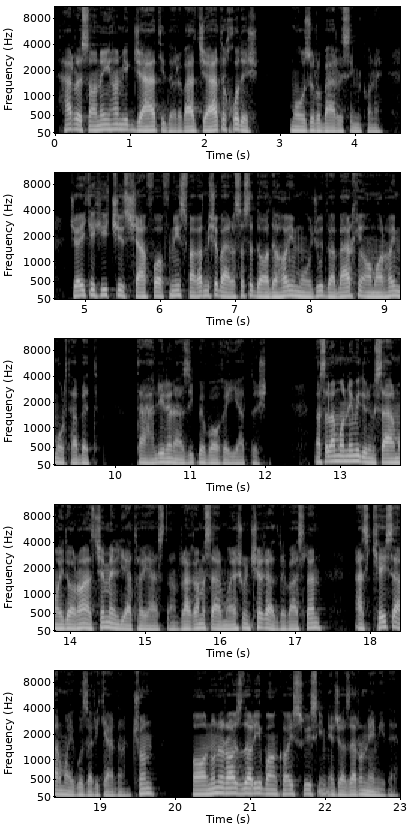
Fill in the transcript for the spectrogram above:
هر رسانه هم یک جهتی داره و از جهت خودش موضوع رو بررسی می‌کنه. جایی که هیچ چیز شفاف نیست فقط میشه بر اساس داده های موجود و برخی آمارهای مرتبط تحلیل نزدیک به واقعیت داشت. مثلا ما نمی‌دونیم سرمایه‌دارها از چه ملیت هایی هستن رقم سرمایهشون چقدره و اصلا از کی سرمایه گذاری کردن. چون قانون رازداری بانک های سوئیس این اجازه رو نمیده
